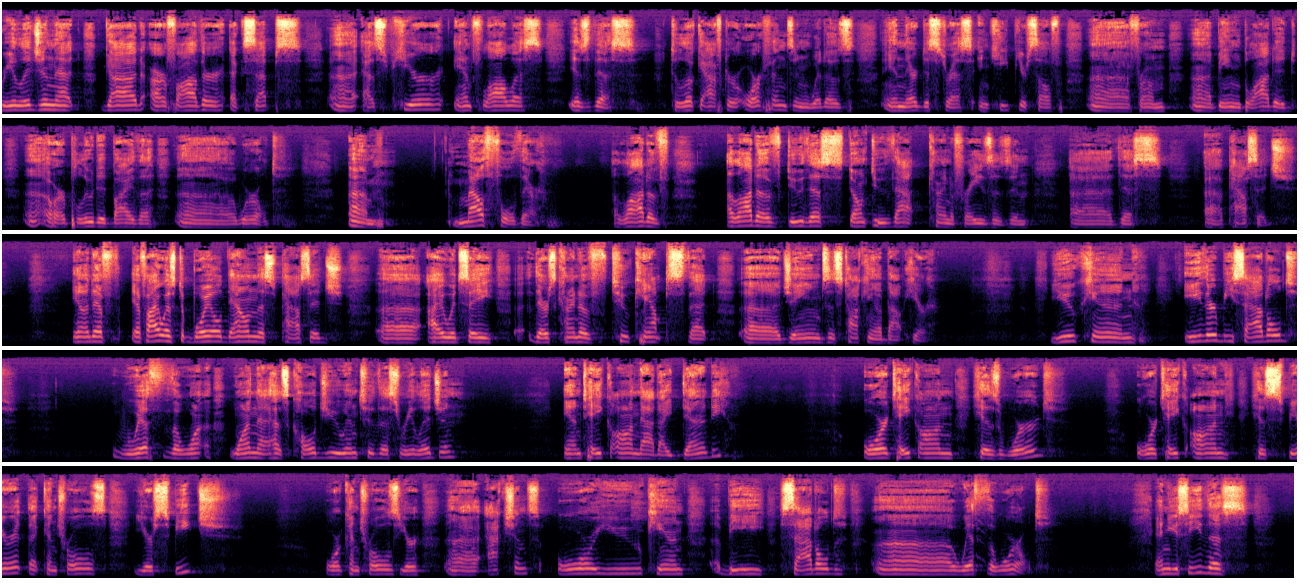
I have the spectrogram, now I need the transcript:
Religion that God our Father accepts uh, as pure and flawless is this to look after orphans and widows in their distress and keep yourself uh, from uh, being blotted uh, or polluted by the uh, world. Um, mouthful there. A lot of a lot of do this, don't do that kind of phrases in uh, this uh, passage. And if if I was to boil down this passage uh, I would say uh, there's kind of two camps that uh, James is talking about here. You can either be saddled with the one, one that has called you into this religion and take on that identity, or take on his word, or take on his spirit that controls your speech or controls your uh, actions, or you can be saddled uh, with the world. And you see this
